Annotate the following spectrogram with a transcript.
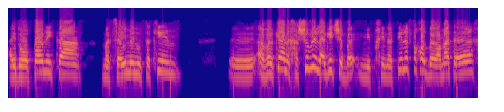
ההידרופוניקה, מצעים מנותקים, אה, אבל כן, חשוב לי להגיד שמבחינתי לפחות ברמת הערך,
